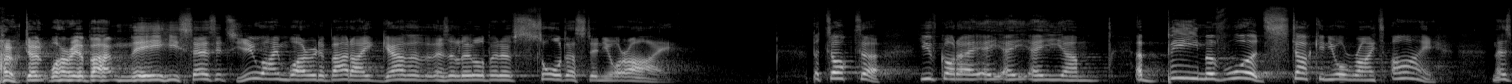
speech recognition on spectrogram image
Oh, don't worry about me, he says. It's you I'm worried about. I gather that there's a little bit of sawdust in your eye. But, doctor, you've got a, a, a, a, um, a beam of wood stuck in your right eye, and there's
